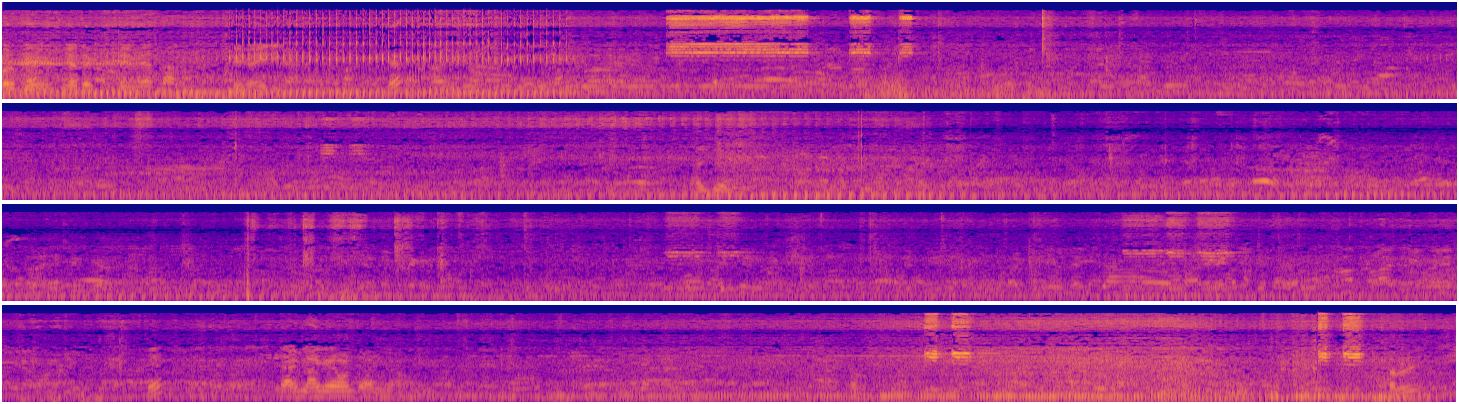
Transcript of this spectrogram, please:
और बेटियां रखते हुए साला मेरी है खाइए लोग। टाइम लगेगा वन टाइम चलो।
